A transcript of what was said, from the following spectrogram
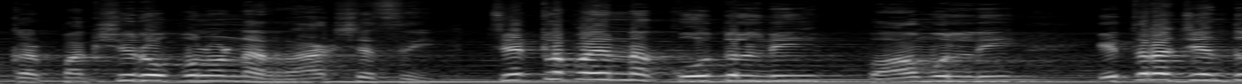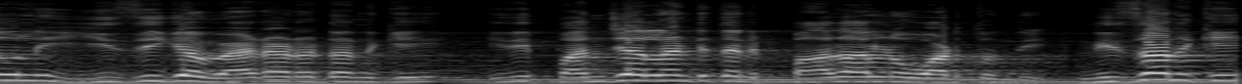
ఒక పక్షి రూపంలో ఉన్న రాక్షసి. చెట్లపై ఉన్న కోతుల్ని పాముల్ని ఇతర జంతువుల్ని ఈజీగా వేటాడటానికి ఇది పంజా లాంటి దాని పాదాలను వాడుతుంది. నిజానికి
